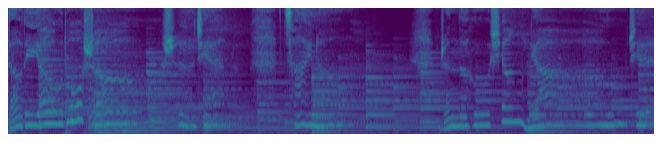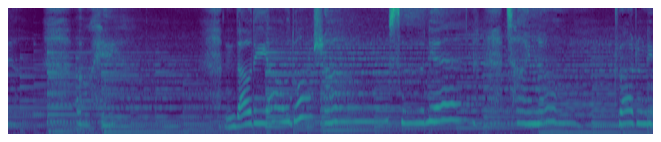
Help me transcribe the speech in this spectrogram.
到底要多少时间才能真的互相了解？哦嘿。到底要多少思念，才能抓住你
